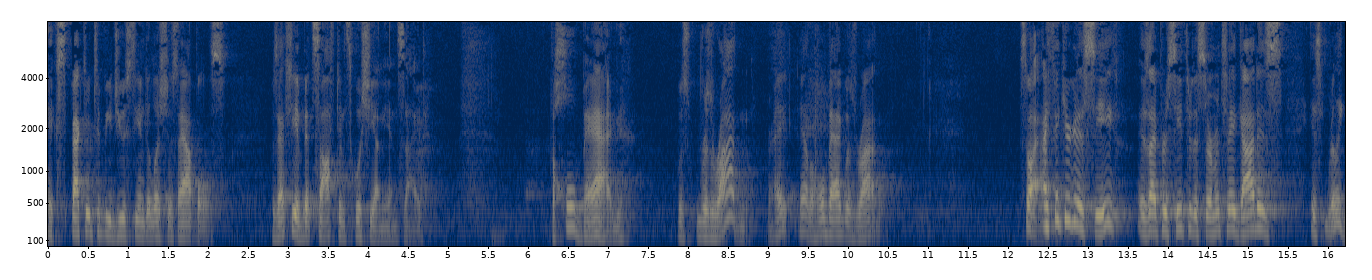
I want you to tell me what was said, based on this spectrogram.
expected to be juicy and delicious apples was actually a bit soft and squishy on the inside. The whole bag was, was rotten, right? Yeah, the whole bag was rotten. So I think you're going to see as I proceed through the sermon today, God is, is really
